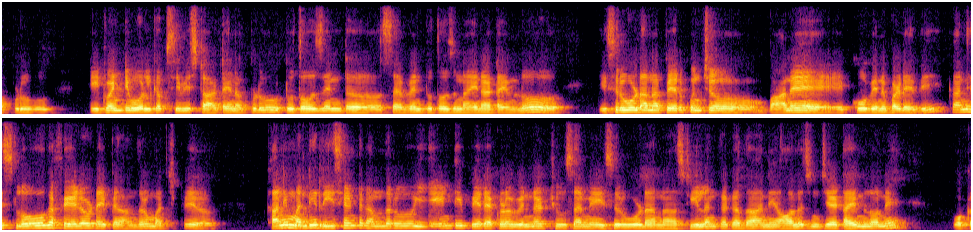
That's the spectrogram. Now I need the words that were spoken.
అప్పుడు టీ ట్వంటీ వరల్డ్ కప్ సివి స్టార్ట్ అయినప్పుడు two thousand seven two thousand nine ఆ టైంలో ఇసురు ఉడానా పేరు కొంచెం బాగానే ఎక్కువ వినపడేది. కానీ స్లోగా ఫేడ్ అవుట్ అయిపోయింది. అందరూ మర్చిపోయారు. కానీ మళ్ళీ రీసెంట్గా అందరూ ఏంటి పేరు ఎక్కడో విన్నట్టు చూసామే ఇసురు కూడా శ్రీలంక కదా అని ఆలోచించే టైంలోనే ఒక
